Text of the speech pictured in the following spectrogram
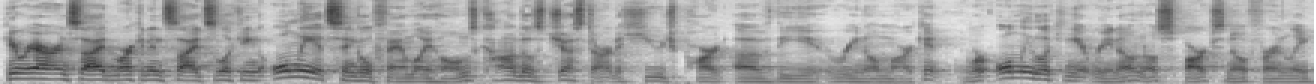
Here we are inside Market Insights looking only at single family homes. Condos just aren't a huge part of the Reno market. We're only looking at Reno, no Sparks, no Fernley.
